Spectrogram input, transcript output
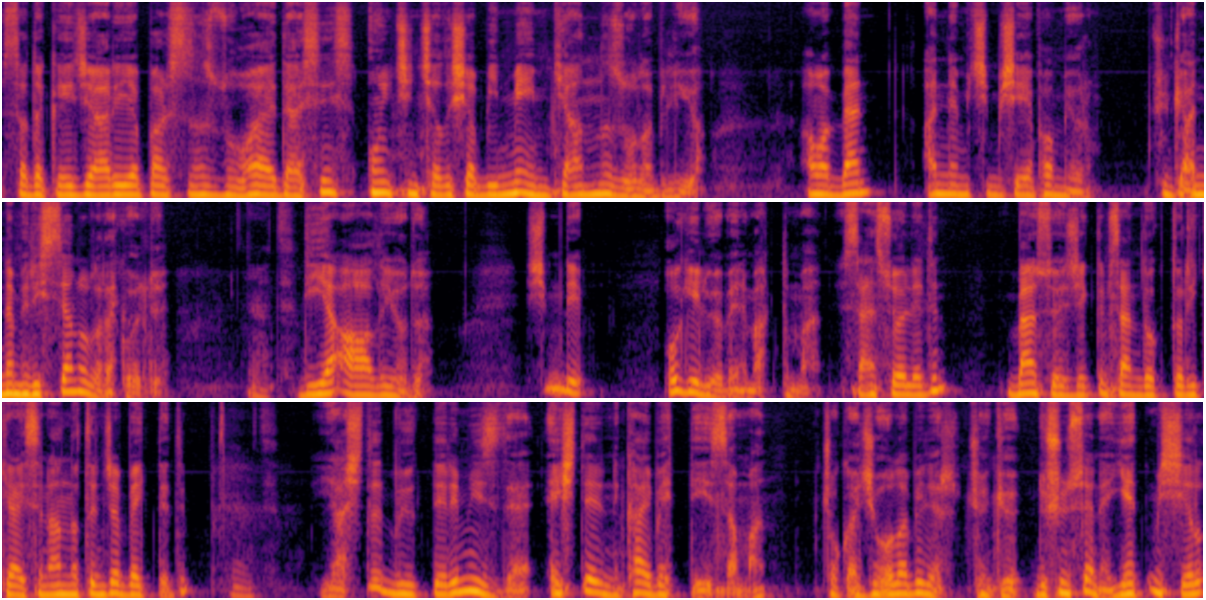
sadakayı cari yaparsınız, dua edersiniz. Onun için çalışabilme imkanınız olabiliyor. Ama ben annem için bir şey yapamıyorum. Çünkü annem Hristiyan olarak öldü. Evet. Diye ağlıyordu. Şimdi o geliyor benim aklıma. Sen söyledin, ben söyleyecektim. Sen doktor hikayesini anlatınca bekledim. Evet. Yaşlı büyüklerimiz de eşlerini kaybettiği zaman çok acı olabilir. Çünkü düşünsene 70 yıl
